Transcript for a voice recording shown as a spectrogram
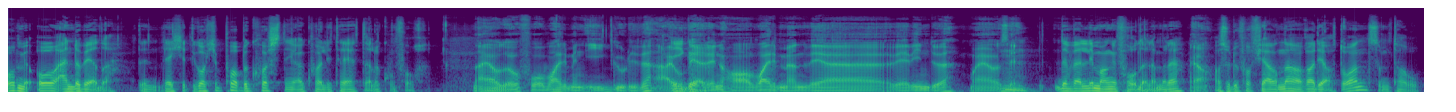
Og, og enda bedre. Det, det, er ikke, det går ikke på bekostning av kvalitet eller komfort. Nei, og det å få varmen i gulvet er jo I gulvet. bedre enn å ha varmen ved, ved vinduet, må jeg jo si. Det er veldig mange fordeler med det. Ja. Altså Du får fjerna radiatoren, som tar opp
